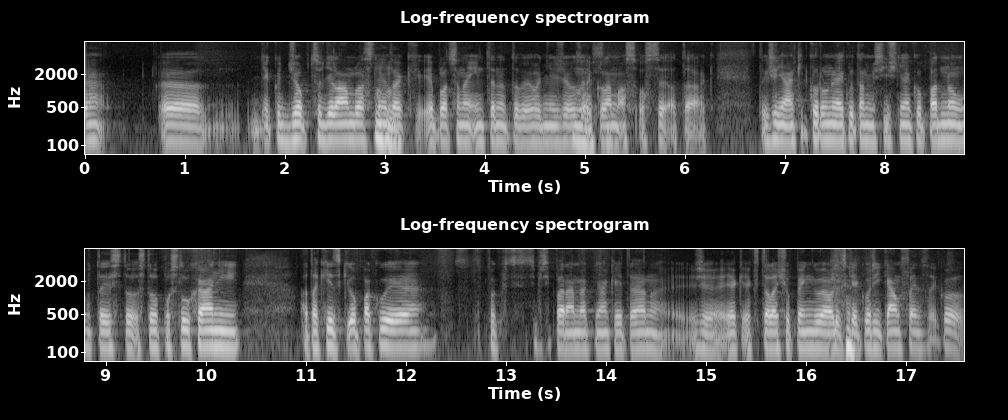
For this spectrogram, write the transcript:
uh, jako job, co dělám vlastně, Mhm. tak je placený internetově hodně, že jo, Jasně. reklam a z osy a tak. Takže nějaký koruny jako tam měsíčně jako padnou tady z toho, z toho poslouchání a taky vždycky opakuje, pak si připadám jak nějaký ten, že jak, jak v teleshoppingu, ale vždycky jako říkám fans, jako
